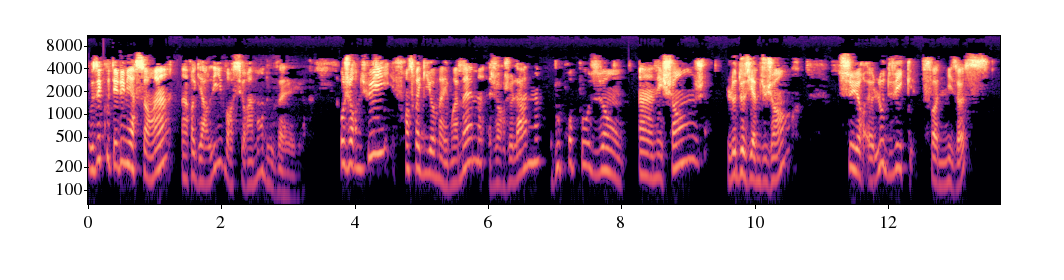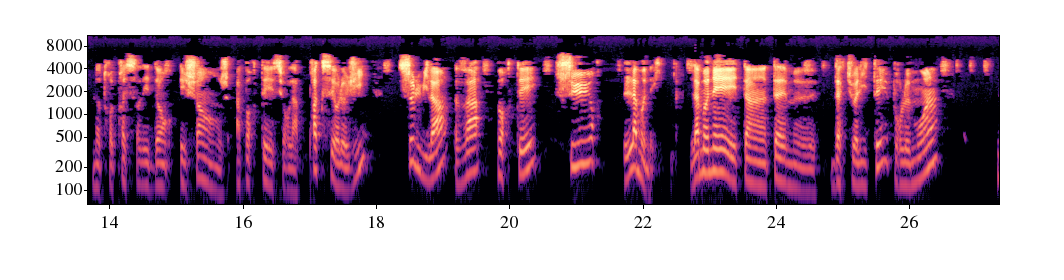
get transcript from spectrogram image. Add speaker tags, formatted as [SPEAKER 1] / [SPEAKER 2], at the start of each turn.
[SPEAKER 1] Vous écoutez Lumière 101, un regard libre sur un monde ouvert. Aujourd'hui, François Guillaume et moi-même, Georges Lannes, vous proposons un échange, le deuxième du genre, sur Ludwig von Mises, notre précédent échange a porté sur la praxéologie, celui-là va porter sur la monnaie. La monnaie est un thème d'actualité pour le moins.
